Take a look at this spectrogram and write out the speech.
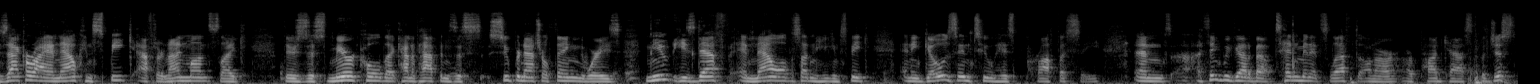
Zechariah now can speak after nine months. Like there's this miracle that kind of happens, this supernatural thing where he's mute, he's deaf, and now all of a sudden he can speak, and he goes into his prophecy. And I think we've got about ten minutes left on our, our podcast, but just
